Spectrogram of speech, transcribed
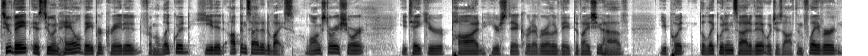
To vape is to inhale vapor created from a liquid heated up inside a device. Long story short, you take your pod, your stick, or whatever other vape device you have, you put the liquid inside of it, which is often flavored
